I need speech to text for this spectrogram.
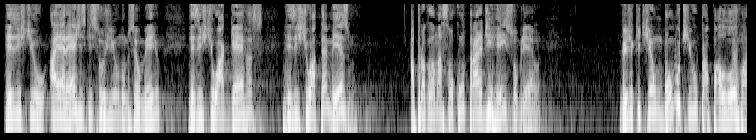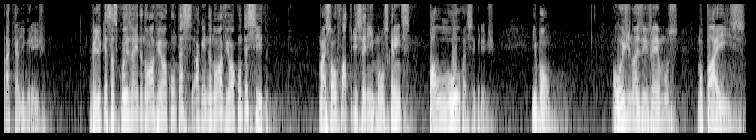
resistiu a hereges que surgiam no seu meio, resistiu a guerras, resistiu até mesmo a proclamação contrária de reis sobre ela. Veja que tinha um bom motivo para Paulo louvar aquela igreja. Veja que essas coisas ainda não haviam, ainda não haviam acontecido. Mas só o fato de serem irmãos crentes, Paulo louva essa igreja. E bom, hoje nós vivemos no país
